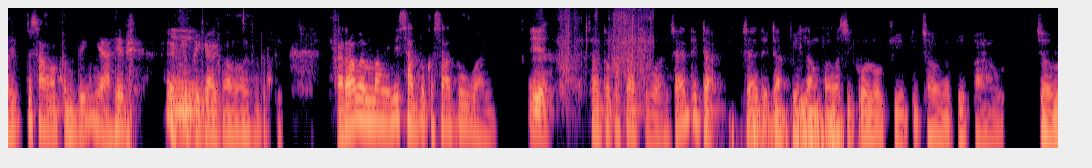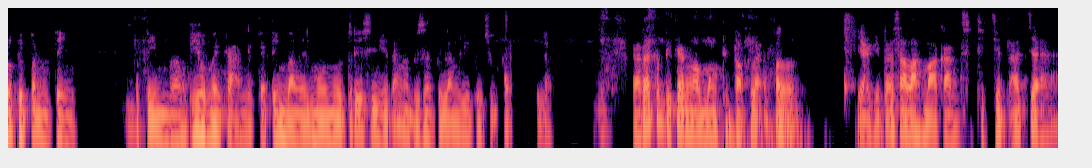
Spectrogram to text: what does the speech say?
itu sangat pentingnya akhirnya hmm. ketika ngomong seperti itu. Karena memang ini satu kesatuan. Iya. Satu kesatuan. Saya tidak saya tidak bilang bahwa psikologi itu jauh lebih bau, jauh lebih penting hmm. ketimbang biomekanik, ketimbang ilmu nutrisi. Kita nggak bisa bilang gitu juga. Hmm. Karena ketika ngomong di top level, ya kita salah makan sedikit aja.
